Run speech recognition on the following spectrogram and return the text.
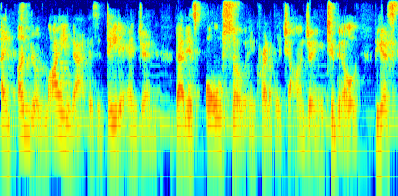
And underlying that is a data engine that is also incredibly challenging to build because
